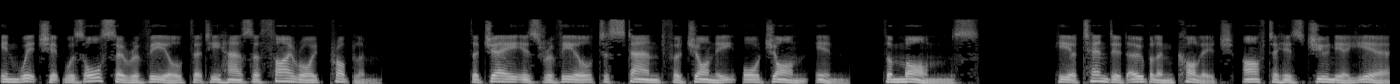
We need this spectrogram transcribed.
in which it was also revealed that he has a thyroid problem. The J is revealed to stand for Johnny or John in The Moms. He attended Oberlin College. After his junior year,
